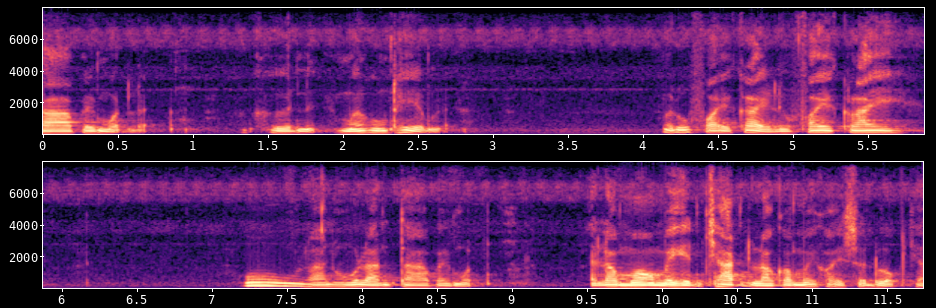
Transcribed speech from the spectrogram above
ตาไปหมดแหละคืนเนี่ยเหมือนกรุงเทพเลยไม่รู้ไฟใกล้หรือไฟไกลโอ้ลานหูลานตาไปหมดไอเรามองไม่เห็นชัด เราก็ไม่ค่อยสะดวกใจ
